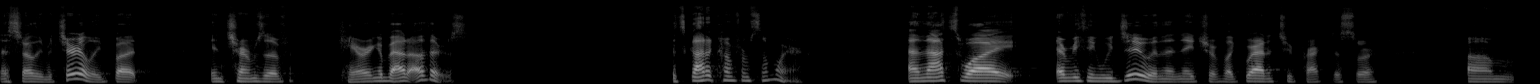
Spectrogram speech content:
necessarily materially, but in terms of caring about others. It's got to come from somewhere. And that's why everything we do in the nature of like gratitude practice or um,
